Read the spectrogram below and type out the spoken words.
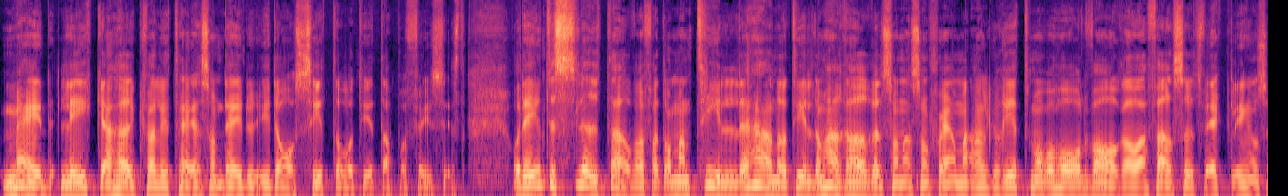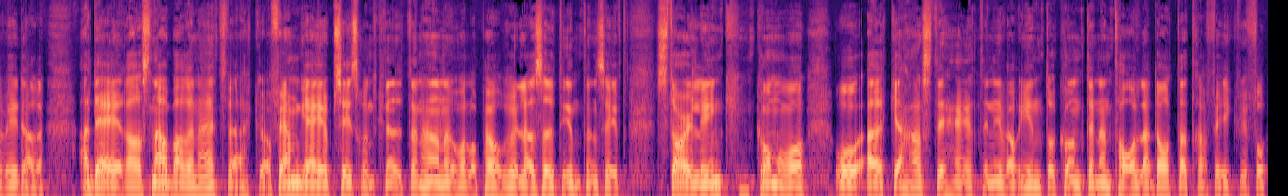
med lika hög kvalitet som det du idag sitter och tittar på fysiskt. Och det är ju inte slut där, va? för att om man till det här då, till de här rörelserna som sker med algoritmer och hårdvara och affärsutveckling och så vidare, adderar snabbare nätverk. Va? 5G är precis runt knuten här nu, håller på att rullas ut intensivt. Starlink kommer att, att öka hastigheten i vår interkontinentala datatrafik. Vi får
